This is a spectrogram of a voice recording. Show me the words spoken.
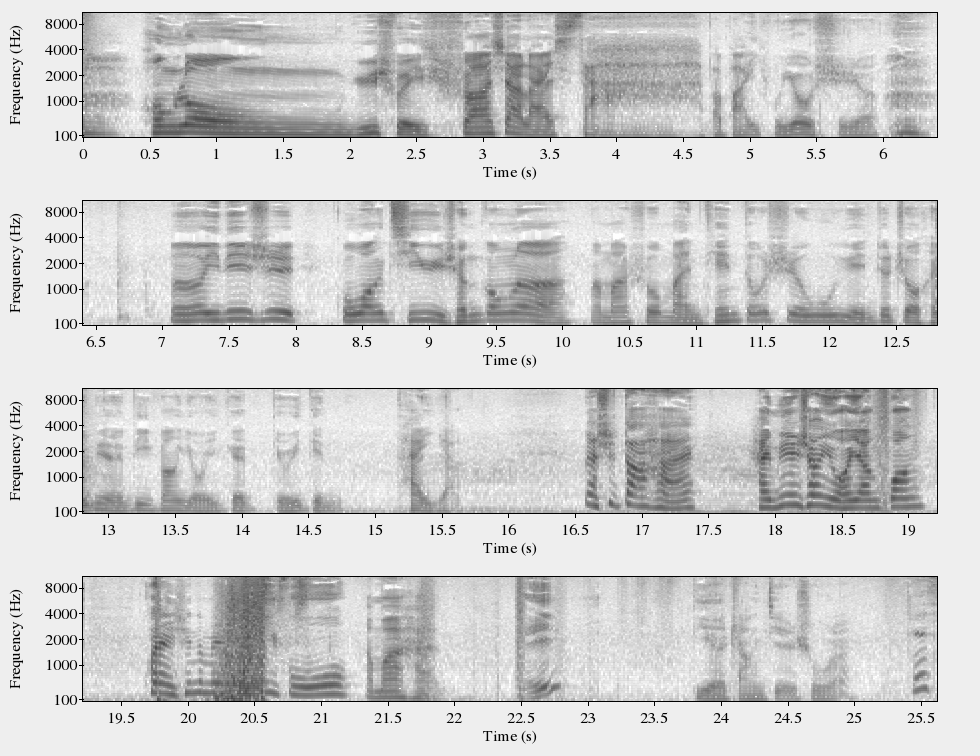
轰隆，雨水刷下来，撒，爸爸衣服又湿了。呃，一定是国王祈雨成功了。妈妈说，满天都是乌云，就只有很远的地方有一个有一点太阳。那是大海，海面上有阳光。快点去那边洗衣服。妈妈喊。哎，第二章结束了。结束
